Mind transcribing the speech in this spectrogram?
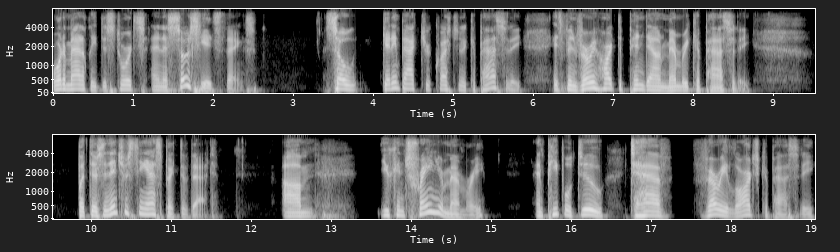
automatically distorts and associates things. So, getting back to your question of capacity, it's been very hard to pin down memory capacity. But there's an interesting aspect of that. Um, you can train your memory, and people do, to have very large capacity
